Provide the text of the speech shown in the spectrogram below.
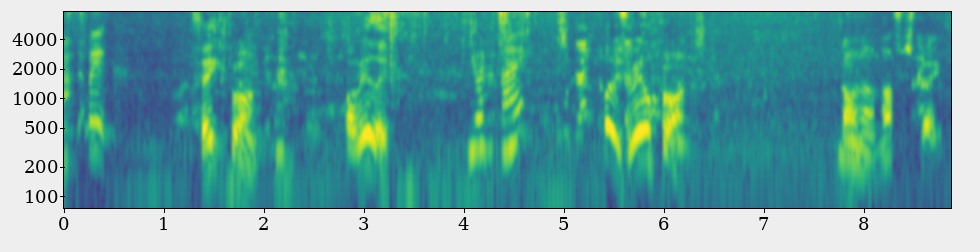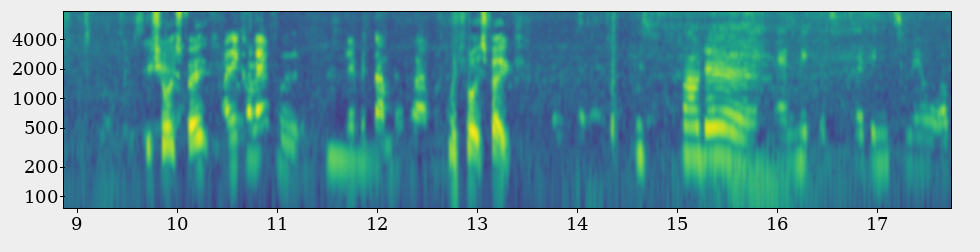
it's fake Fake prawn. Oh really? you want to try Oh, it's real prawn. No, no, not if it's fake. You sure it's fake? อันนี้เขาแลกฝืนเลยไปตำพวกพา We sure it's fake? it's powder and mix I think smell of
